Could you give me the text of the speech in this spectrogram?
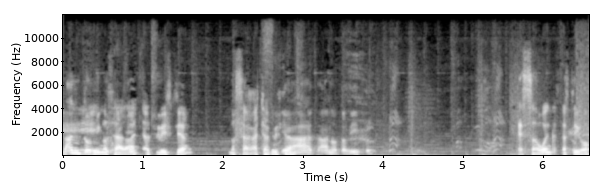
Tanto no se micrófono. agacha Christian. No se agacha Christian. Ya, está anotadito. Eso, buen castigo.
